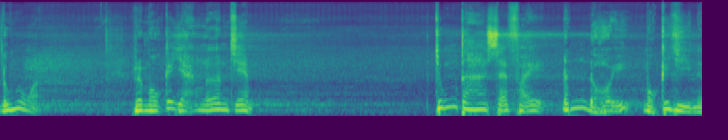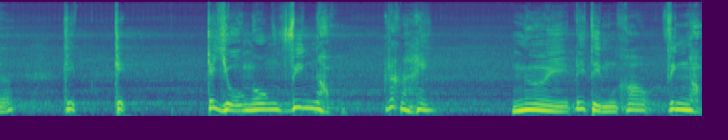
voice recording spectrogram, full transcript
Đúng không ạ? Rồi một cái dạng nữa anh chị em chúng ta sẽ phải đánh đổi một cái gì nữa. Cái cái cái dụ ngôn viên ngọc, rất là hay. Người đi tìm kho viên ngọc,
